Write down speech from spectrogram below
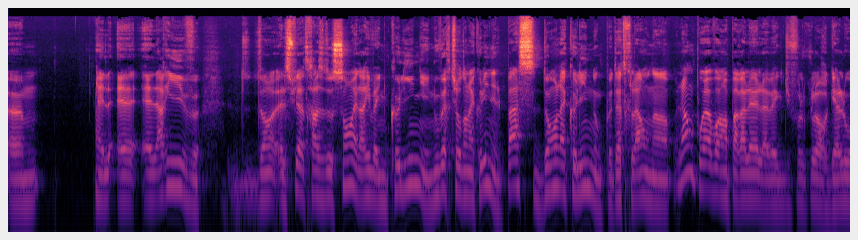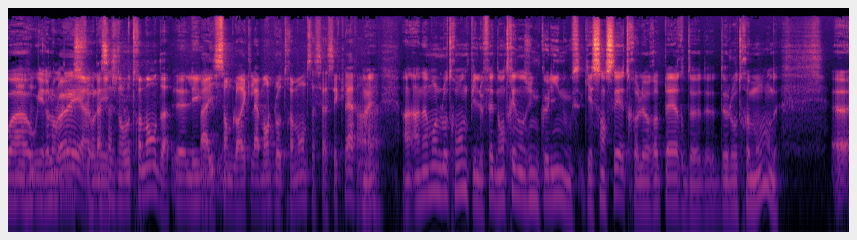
Euh, elle, elle- elle arrive, dans- elle suit la trace de sang, elle arrive à une colline, il y a une ouverture dans la colline, elle passe dans la colline, donc peut-être là on a, là on pourrait avoir un parallèle avec du folklore gallois ou irlandais Mhm. Ouais, sur un les- passage dans l'autre monde. les- Bah, il semble réclamant de l'autre monde, ça c'est assez clair. hein. Ouais. Un, un amant de l'autre monde, puis le fait d'entrer dans une colline où- qui est censée être le repère de, de- de l'autre monde. Euh,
